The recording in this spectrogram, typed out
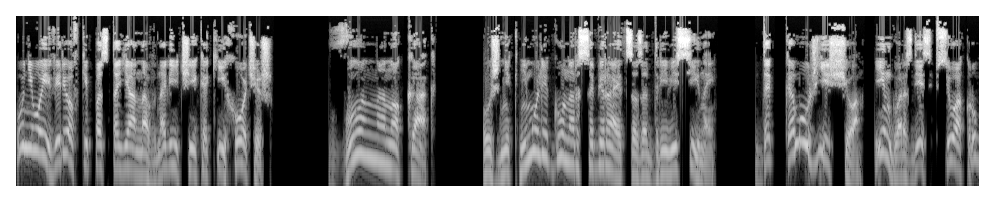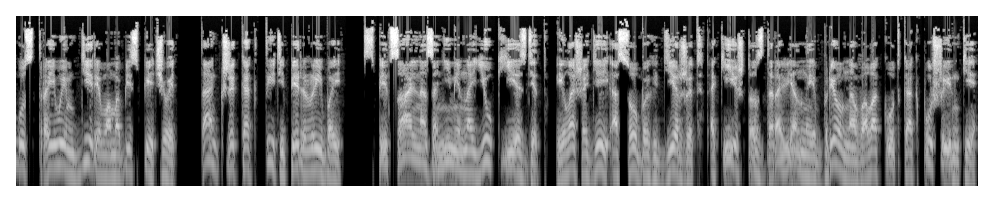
у него и веревки постоянно в наличии, какие хочешь. Вон оно как! Уж не к нему ли Гуннар собирается за древесиной? Да кому ж еще? Ингвар здесь всю округу строевым деревом обеспечивает, так же, как ты теперь рыбой. Специально за ними на юг ездит и лошадей особых держит, такие, что здоровенные бревна волокут, как пушинки.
